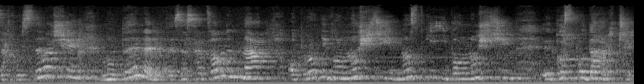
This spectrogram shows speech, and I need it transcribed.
Zachłysnęła się modelem zasadzonym na obronie wolności jednostki i wolności y, gospodarczej.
